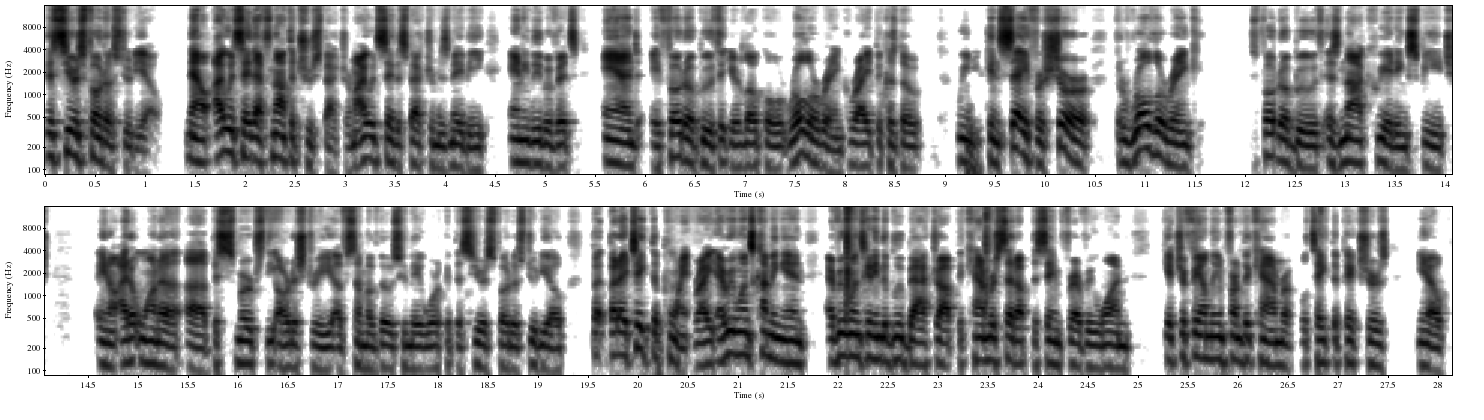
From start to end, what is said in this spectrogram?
the Sears photo studio. Now, I would say that's not the true spectrum. I would say the spectrum is maybe Annie Leibovitz and a photo booth at your local roller rink, right? Because the we can say for sure the roller rink photo booth is not creating speech. You know, I don't want to uh, besmirch the artistry of some of those who may work at the Sears photo studio, but but I take the point, right? Everyone's coming in, everyone's getting the blue backdrop, the camera's set up the same for everyone. Get your family in front of the camera. We'll take the pictures. You know,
